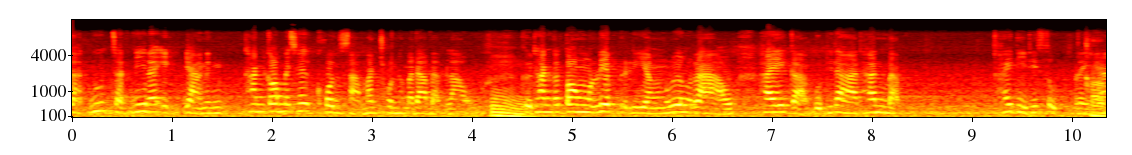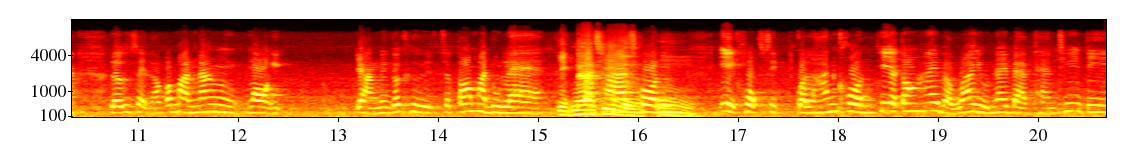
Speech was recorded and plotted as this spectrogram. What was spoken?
จัดนู่นจัดนี่และอีกอย่างหนึ่งท่านก็ไม่ใช่คนสามัญชนธรรมดาแบบเรา อืม คือท่านก็ต้องเรียบเรียงเรื่องราวให้กับบุตรธิดาท่านแบบ ให้ดีที่สุดอะไรเงี้ยแล้วเสร็จแล้วก็มานั่งมองอีกอย่างหนึ่งก็คือจะต้องมาดูแลอีกหน้าประที่หชานึ่งชน อืม อีก 60 กว่าล้านคนที่จะต้องให้แบบว่าอยู่ในแบบแผนที่ดี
